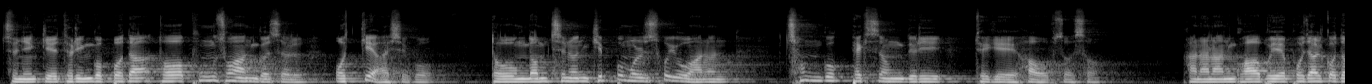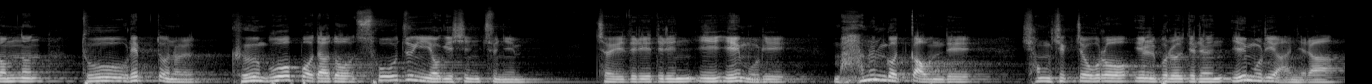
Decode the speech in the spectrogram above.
주님께 드린 것보다 더 풍성한 것을 얻게 하시고 더욱 넘치는 기쁨을 소유하는 천국 백성들이 되게 하옵소서. 가난한 과부의 보잘것없는 두 랩돈을 그 무엇보다도 소중히 여기신 주님, 저희들이 드린 이 예물이 많은 것 가운데 형식적으로 일부를 드리는 예물이 아니라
